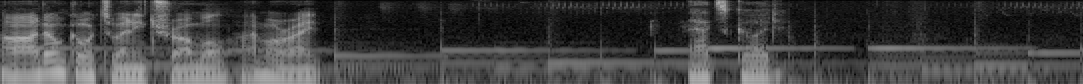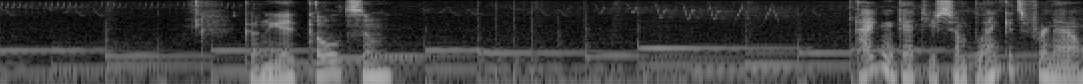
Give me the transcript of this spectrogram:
Oh, don't go to any trouble. I'm alright. That's good. Gonna get cold soon. I can get you some blankets for now.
